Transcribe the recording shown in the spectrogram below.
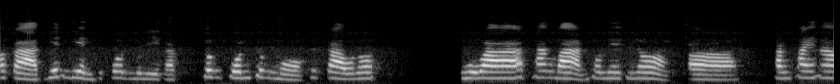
อากาศเย็นๆทุกคนมื้อนี้ครับเครื่องพ้นเครื่องหมอกคือเก่าเนาะดูว่าทางบ้านพ่อแม่พี่น้องเอ่อทางไทยเฮา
